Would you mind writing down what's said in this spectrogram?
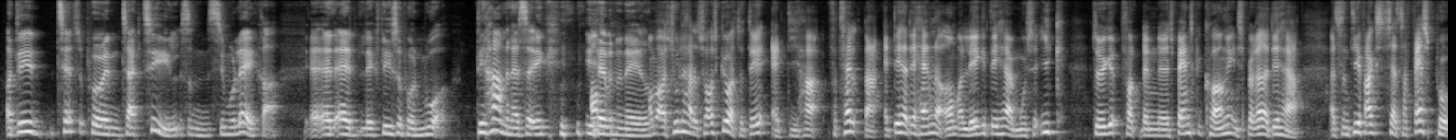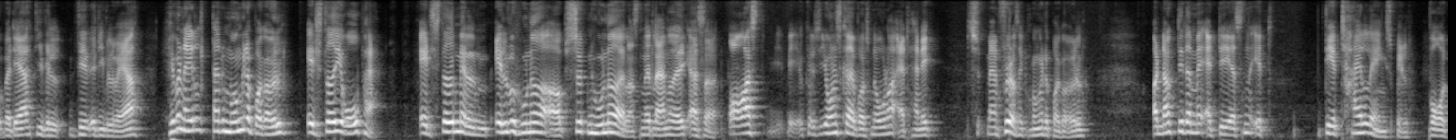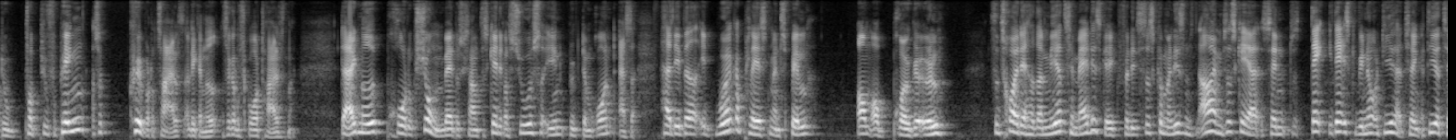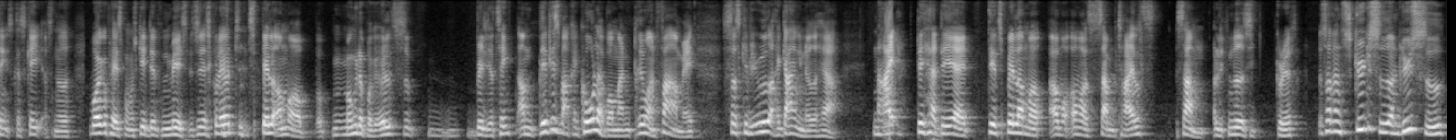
Og det er tæt på en taktil sådan simulakra at, at lægge fliser på en mur. Det har man altså ikke i Og- Heaven and Ale. Og Azul har det så også gjort så det, at de har fortalt dig, at det her det handler om at lægge det her mosaik stykke for den øh, spanske konge, inspireret af det her. Altså, de har faktisk sat sig fast på, hvad det er, de vil, vil, de vil være. Heaven Ale, der er du munke, der brygger øl. Et sted i Europa. Et sted mellem 1100 og 1700 eller sådan et eller andet, ikke? Altså, og også, Jonas skrev i vores noter, at han ikke, man føler sig ikke mange, der brygger øl. Og nok det der med, at det er sådan et, det er et tile-laying-spil, hvor du får, du får penge, og så køber du tiles og lægger ned, og så kan du score tilesene. Der er ikke noget produktion med, at du skal samle forskellige ressourcer ind, bygge dem rundt. Altså, havde det været et worker placement-spil om at brygge øl, så tror jeg, det havde været mere tematisk, ikke? Fordi så skal man ligesom sådan, nej, men så skal jeg sende, dag, i dag skal vi nå de her ting, og de her ting skal ske, og sådan noget. Workplace var måske det er den mest. Hvis jeg skulle lave et, et spil om at, at munke, der brygge øl, så ville jeg tænke, om det er ligesom Agricola, hvor man driver en farm ikke? så skal vi ud og have gang i noget her. Nej, det her det er, et, det er et spil om at, om, om at samle tiles sammen og lidt ned i sit grid. Så er der en skyggeside og en lysside.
